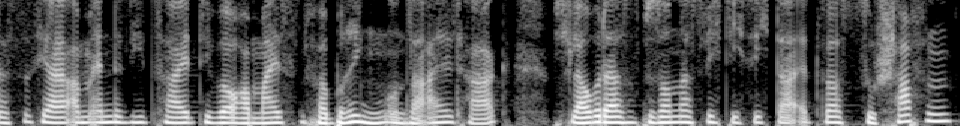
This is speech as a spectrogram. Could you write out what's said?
Das ist ja am Ende die Zeit, die wir auch am meisten verbringen, unser Alltag. Ich glaube, da ist es besonders wichtig, sich da etwas zu schaffen,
